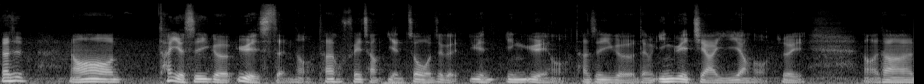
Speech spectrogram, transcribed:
但是然后它也是一个乐神哦，它非常演奏这个乐音乐哦，它是一个等于音乐家一样哦，所以啊，它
